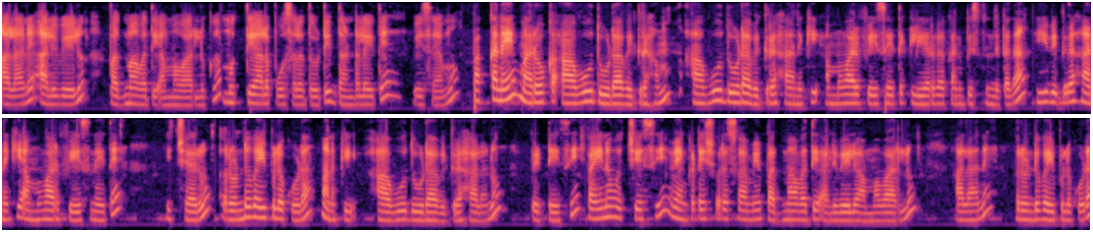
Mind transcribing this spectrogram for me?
అలానే అలివేలు పద్మావతి అమ్మవార్లకు ముత్యాల పూసలతోటి దండలైతే వేశాము. పక్కనే మరొక ఆవు దూడ విగ్రహం. ఆవు దూడ విగ్రహానికి అమ్మవారి ఫేస్ అయితే క్లియర్గా కనిపిస్తుంది కదా. ఈ విగ్రహానికి అమ్మవారి ఫేస్ని అయితే ఇచ్చారు. రెండు వైపులా కూడా మనకి ఆవు దూడ విగ్రహాలను పెట్టేసి పైన వచ్చేసి వెంకటేశ్వర స్వామి పద్మావతి అలివేలు అమ్మవార్లు అలానే రెండు వైపులా కూడా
